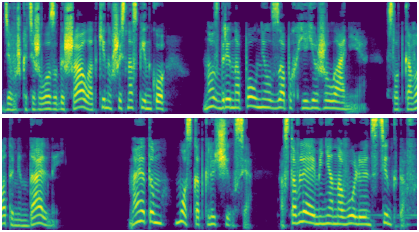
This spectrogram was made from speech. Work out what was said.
Девушка тяжело задышала, откинувшись на спинку. Ноздри наполнил запах ее желания, сладковато-миндальный. На этом мозг отключился, оставляя меня на волю инстинктов.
